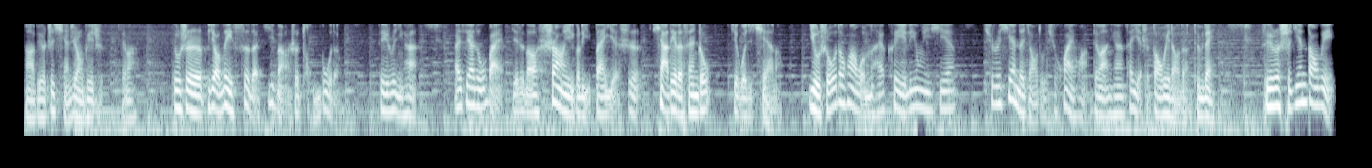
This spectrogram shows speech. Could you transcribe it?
啊，比如之前这种位置，对吧？都是比较类似的，基本上是同步的。所以说你看，SPS 五百截止到上一个礼拜也是下跌了三周，结果就起来了。有时候的话，我们还可以利用一些趋势线的角度去画一画，对吧？你看它也是到位了的，对不对？所以说时间到位，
